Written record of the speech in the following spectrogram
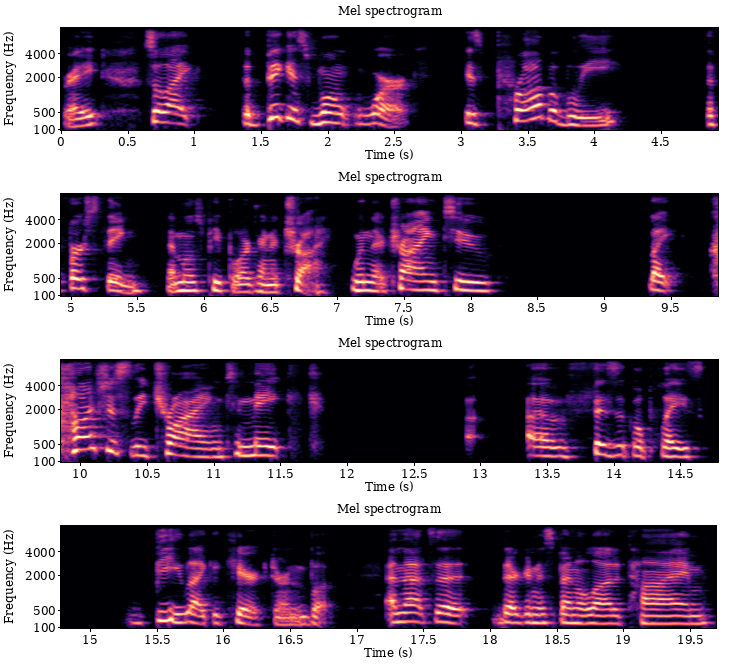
right? So, like, the biggest won't work is probably the first thing that most people are going to try when they're trying to, like, consciously trying to make a, physical place be like a character in the book. And that's a, they're going to spend a lot of time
